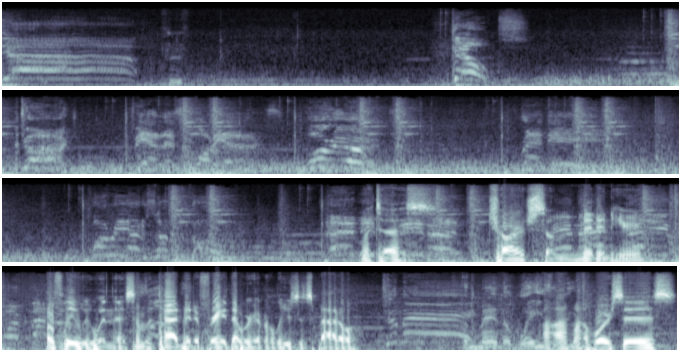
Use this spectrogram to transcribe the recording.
Yeah! Hmm. Celts! Charge! Fearless warriors! Warriors! Ready! Warriors of gold! Let us charge some men in here. Hopefully we win this. I'm a tad bit afraid that we're gonna lose this battle. To. Ah, my horses.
